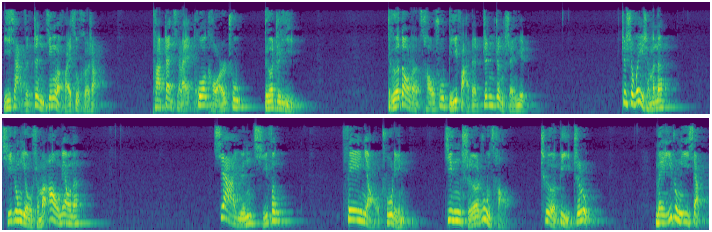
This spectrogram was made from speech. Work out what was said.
一下子震惊了怀素和尚。他站起来，脱口而出：“得之矣。”得到了草书笔法的真正神韵。这是为什么呢？其中有什么奥妙呢？夏云奇峰，飞鸟出林，惊蛇入草，撤壁之路。每一种意象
